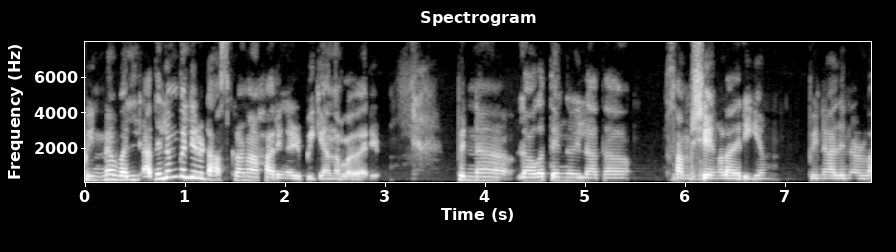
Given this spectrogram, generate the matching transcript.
പിന്നെ വലിയ അതിലും വലിയൊരു ടാസ്ക്കാണ് ആഹാരം കഴിപ്പിക്കുക എന്നുള്ള കാര്യം. പിന്നെ ലോകത്തെങ്ങും ഇല്ലാത്ത സംശയങ്ങളായിരിക്കും. പിന്നെ അതിനുള്ള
